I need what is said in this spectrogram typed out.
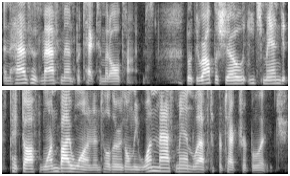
and has his masked men protect him at all times. But throughout the show, each man gets picked off one by one until there is only one masked man left to protect Triple H.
